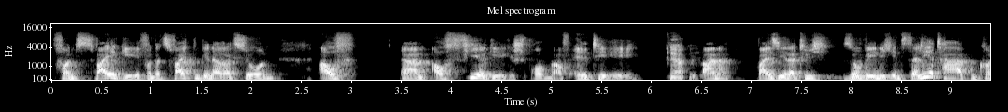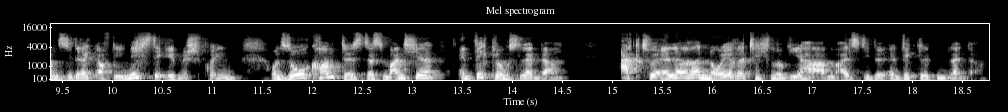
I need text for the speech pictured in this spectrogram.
von 2G, von der zweiten Generation, auf, ähm, auf 4G gesprungen, auf LTE. Ja. Die waren, weil sie natürlich so wenig installiert hatten, konnten sie direkt auf die nächste Ebene springen. Und so kommt es, dass manche Entwicklungsländer aktuellere, neuere Technologie haben als die entwickelten Länder.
